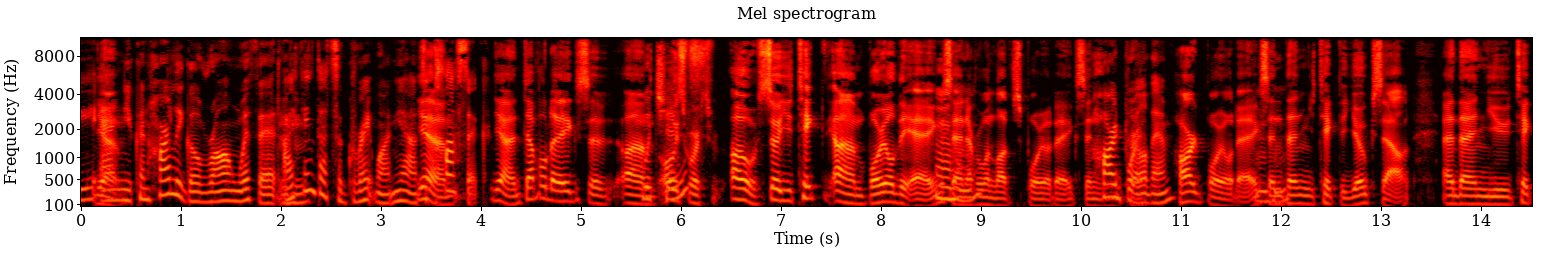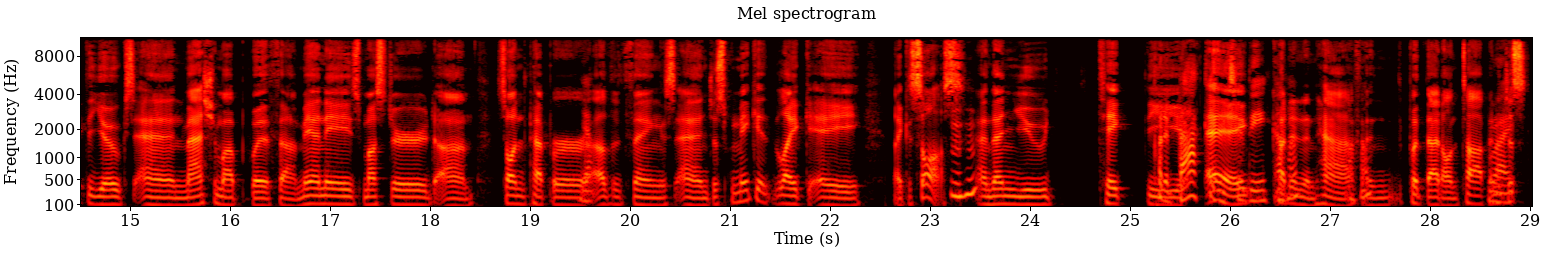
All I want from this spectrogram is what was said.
Um, mm-hmm. Yeah. Mm-hmm. and you can hardly go wrong with it. I think that's a great one. Yeah, it's yeah, a classic. Yeah, deviled eggs uh, um, Which always is? Mm-hmm. works. Oh, so you take um, boil the eggs, and everyone loves boiled eggs. And Hard boil them. Mm-hmm. Hard boiled eggs, and then you take the yolks out, and then you take the yolks and mash them up with uh, mayonnaise, mustard, um, salt and pepper, Yep. other things, and just make it like a like a sauce. And then you take the Mm-hmm. Put it back into egg, the- cut it uh-huh. in half, and put that on top, and Right. it just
